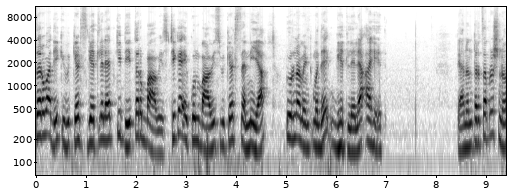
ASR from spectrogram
सर्वाधिक विकेट्स घेतलेल्या आहेत. किती? तर बावीस. ठीक आहे? एकूण बावीस विकेट्स त्यांनी या टुर्नामेंटमध्ये घेतलेल्या आहेत. त्यानंतरचा प्रश्न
